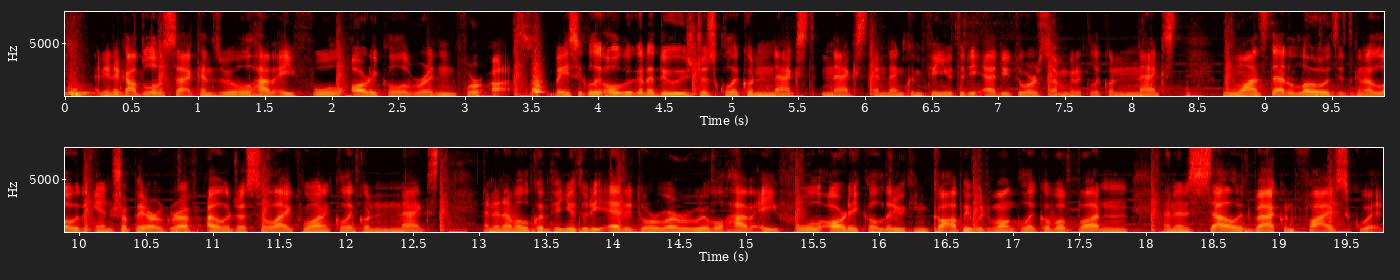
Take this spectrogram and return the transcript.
and in a couple of seconds we will have a full article written for us. Basically all we gotta do do is just click on next, next, and then continue to the editor. So I'm gonna click on next. Once that loads, it's gonna load the intro paragraph. I will just select one, click on next, and then I will continue to the editor where we will have a full article that you can copy with one click of a button and then sell it back on 5 Squid.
